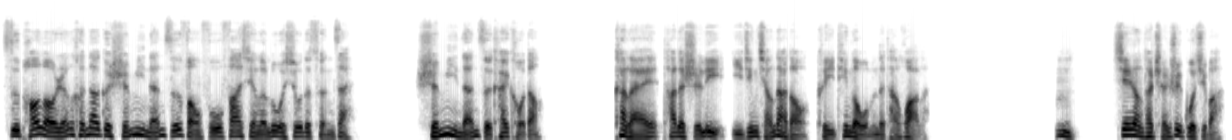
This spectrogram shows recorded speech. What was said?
紫袍老人和那个神秘男子仿佛发现了洛修的存在。神秘男子开口道：“看来他的实力已经强大到可以听到我们的谈话了。”“嗯，先让他沉睡过去吧。”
